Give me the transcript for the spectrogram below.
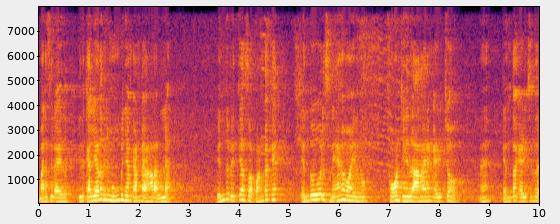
മനസ്സിലായത് ഇത് കല്യാണത്തിന് മുമ്പ് ഞാൻ കണ്ട ആളല്ല. എന്ത് വ്യത്യാസമാണ് പണ്ടൊക്കെ എന്തോ ഒരു സ്നേഹമായിരുന്നു. ഫോൺ ചെയ്ത് ആഹാരം കഴിച്ചോ? എന്താ കഴിച്ചത്?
